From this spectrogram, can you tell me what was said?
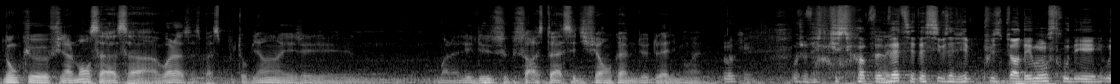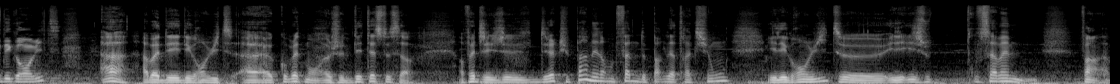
donc finalement, ça, ça, voilà, ça se passe plutôt bien et voilà, les, les- ça reste assez différent quand même de, de l'anime. Ouais. Ok. J'avais une question un peu Ouais. bête, c'était si vous aviez plus peur des monstres ou des, ou des grands 8. Ah, ah bah des, des grands 8, euh, complètement. euh, Je déteste ça. En fait, déjà que je suis pas un énorme fan de parcs d'attractions et les grands 8, euh, et, et je trouve ça même. Enfin, euh,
